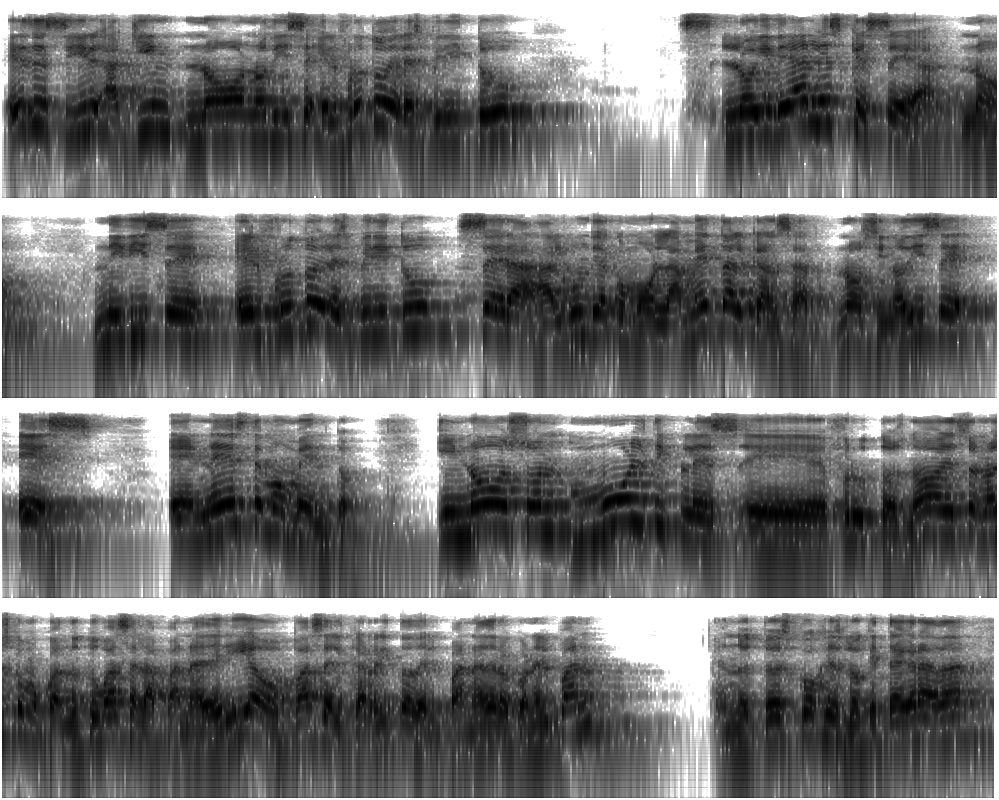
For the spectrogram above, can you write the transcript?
Es decir, aquí no, no dice el fruto del Espíritu, lo ideal es que sea, no. ni dice el fruto del Espíritu será algún día como la meta alcanzar. No, sino dice es en este momento. Y no son múltiples eh, frutos, ¿no? Eso no es como cuando tú vas a la panadería o pasa el carrito del panadero con el pan, donde tú escoges lo que te agrada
